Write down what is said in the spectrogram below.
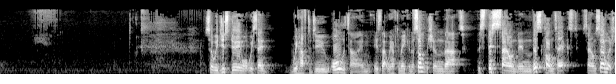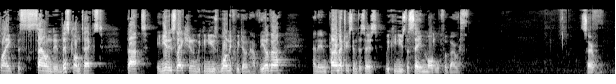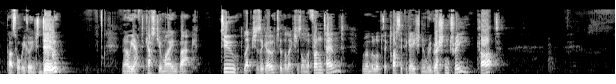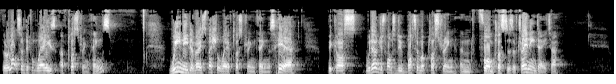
So we're just doing what we said we have to do all the time, is that we have to make an assumption that this, this sound in this context sounds so much like the sound in this context that in unit selection we can use one if we don't have the other, and in parametric synthesis we can use the same model for both. So that's what we're going to do. Now you have to cast your mind back two lectures ago to the lectures on the front end. Remember, looked at classification and regression tree, CART. There are lots of different ways of clustering things. We need a very special way of clustering things here because we don't just want to do bottom-up clustering and form clusters of training data.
